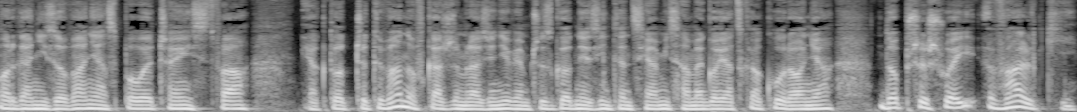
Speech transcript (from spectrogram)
organizowania społeczeństwa, jak to odczytywano w każdym razie, nie wiem czy zgodnie z intencjami samego Jacka Kuronia, do przyszłej walki,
